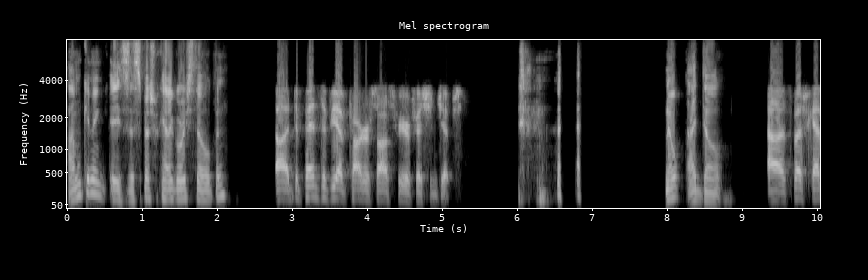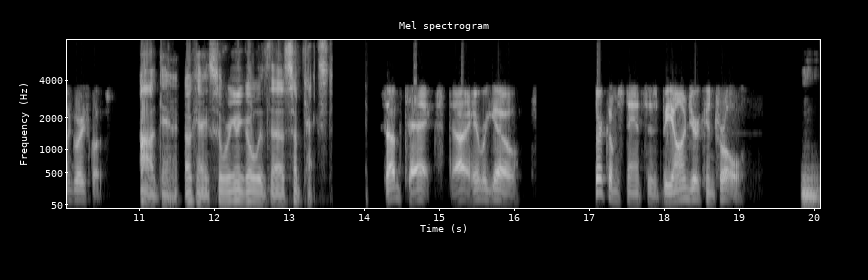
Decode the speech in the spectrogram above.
I'm gonna. Is the special category still open? Uh, depends if you have tartar sauce for your fish and chips. Nope, I don't. Uh, special category is closed. Oh, damn it. Okay, so we're gonna go with uh, subtext. Subtext. All right, here we go. Circumstances beyond your control. This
